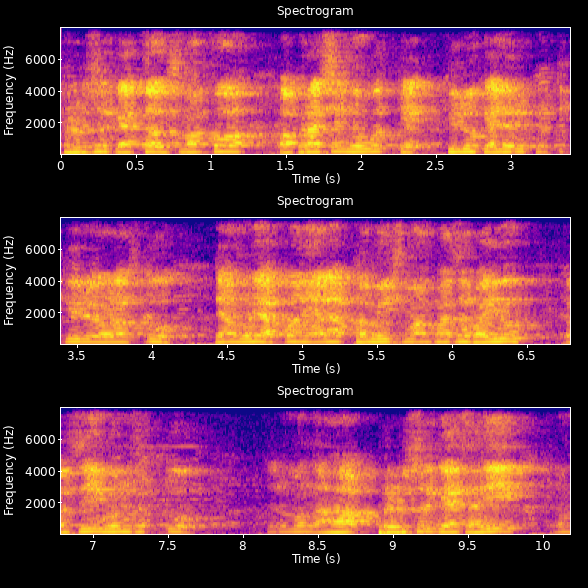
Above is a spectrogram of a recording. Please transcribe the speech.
प्रदूषण गॅसचा उष्मांक अकराशे नव्वद कॅ किलो कॅलरी प्रति किलो एवढा असतो. त्यामुळे आपण याला कमी उष्मांकाचा वायू असेही म्हणू शकतो. तर मग हा प्रोड्युसर गॅस आहे. मग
